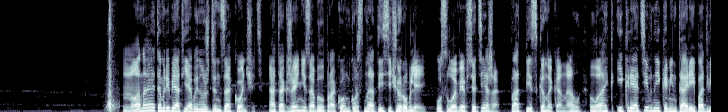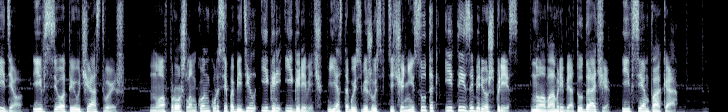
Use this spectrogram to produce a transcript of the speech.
Ну а на этом, ребят, я вынужден закончить. А также я не забыл про конкурс на 1000 рублей. Условия все те же. Подписка на канал, лайк и креативные комментарии под видео. И все, ты участвуешь. Ну а в прошлом конкурсе победил Игорь Игоревич. Я с тобой свяжусь в течение суток, и ты заберешь приз. Ну а вам, ребят, удачи и всем пока!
